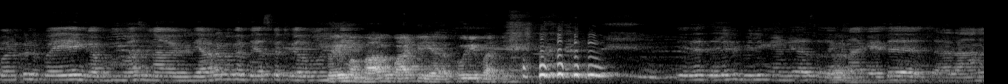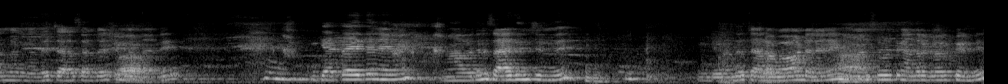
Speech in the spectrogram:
పడుకుని పోయి ఇంకా అసలు ఎవరో ఒకరు తీసుకొచ్చు కదా ముందు పోయి మా బాబు పార్టీ పూరి పార్టీ. ఇదే తెలియని ఫీలింగ్ అండి అసలు. నాకైతే చాలా ఆనందంగా ఉంది చాలా సంతోషంగా ఉందండి. గట్ట అయితేనేమి మా వదిన సాధించింది. ఇంకేమందరూ చాలా బాగుండాలని మనస్ఫూర్తిగా అందరూ కోరుకోండి.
